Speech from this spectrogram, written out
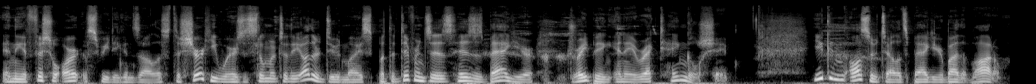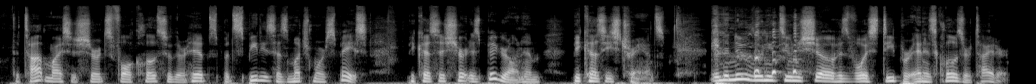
In the official art of Speedy Gonzales, the shirt he wears is similar to the other Dude Mice, but the difference is his is baggier, draping in a rectangle shape. You can also tell it's baggier by the bottom. The top mice's shirts fall close to their hips, but Speedy's has much more space because his shirt is bigger on him because he's trans. In the new Looney Tunes show, his voice deeper and his clothes are tighter.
